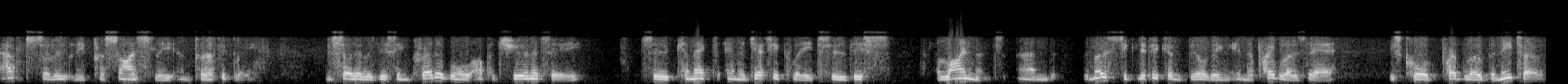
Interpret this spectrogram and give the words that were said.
absolutely precisely and perfectly. And so there was this incredible opportunity to connect energetically to this alignment. And the most significant building in the Pueblos there is called Pueblo Bonito,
